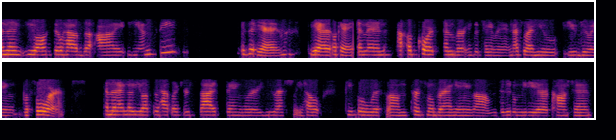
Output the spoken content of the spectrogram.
And then you also have the IEMC. Is it? Yes. Yeah. Okay. And then uh, of course Envert Entertainment, and that's what I knew you doing before. And then I know you also have like your side thing where you actually help people with um, personal branding, um, digital media content,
